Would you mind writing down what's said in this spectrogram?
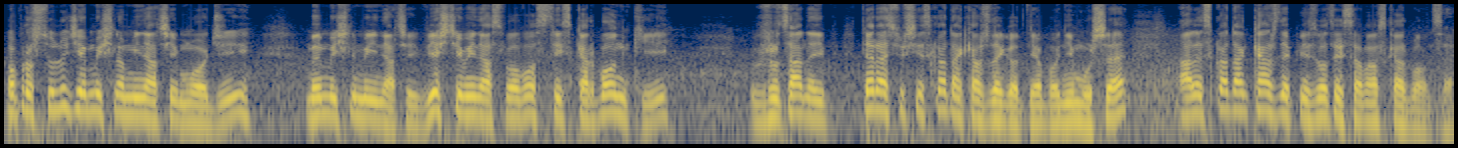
Po prostu ludzie myślą inaczej młodzi, my myślimy inaczej. Wierzcie mi na słowo, z tej skarbonki wrzucanej, teraz już nie składam każdego dnia, bo nie muszę, ale składam każde 5 zł, co mam w skarbonce.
